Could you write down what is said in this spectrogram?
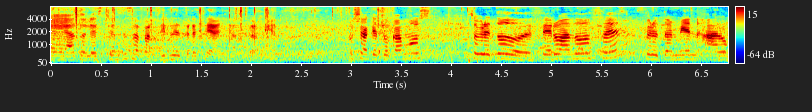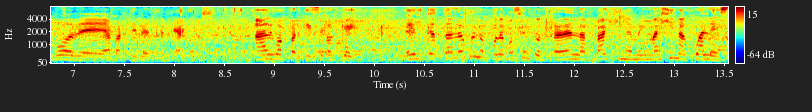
eh, adolescentes a partir de 13 años también. O sea que tocamos sobre todo de 0 a 12, pero también algo de a partir de 13 años. Algo a partir de, ok. El catálogo lo podemos encontrar en la página, me imagino, ¿cuál es?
